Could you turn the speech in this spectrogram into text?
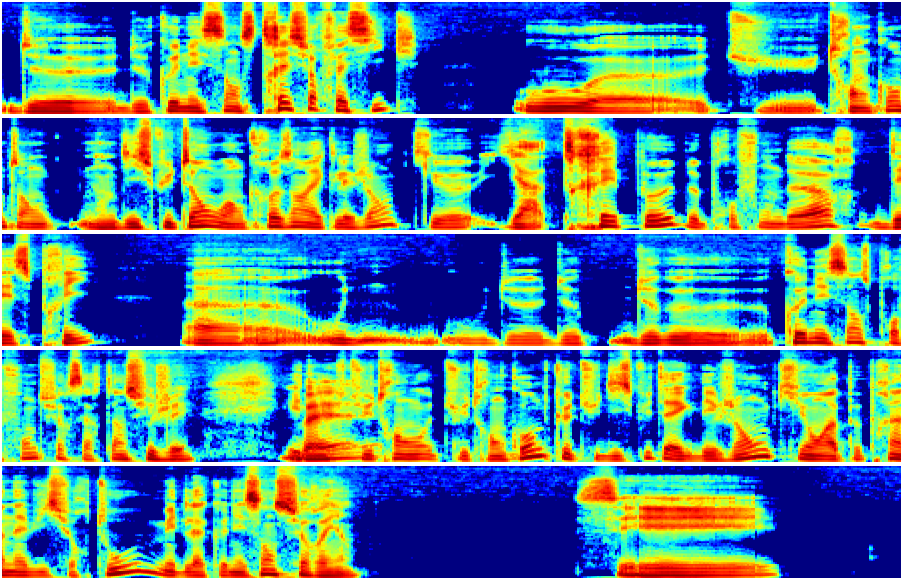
de, de connaissances très surfaciques où euh, tu te rends compte en, en discutant ou en creusant avec les gens qu'il y a très peu de profondeur d'esprit euh, ou, ou de, de- de connaissances profondes sur certains sujets. Et Ouais. donc tu te, rends, tu te rends compte que tu discutes avec des gens qui ont à peu près un avis sur tout, mais de la connaissance sur rien. C'est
